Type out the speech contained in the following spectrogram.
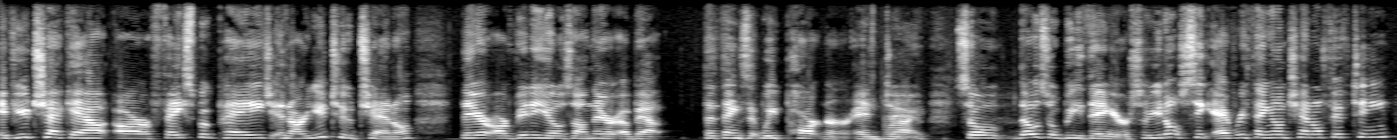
if you check out our Facebook page and our YouTube channel, there are videos on there about the things that we partner and do. Right. So those will be there. So you don't see everything on Channel 15,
